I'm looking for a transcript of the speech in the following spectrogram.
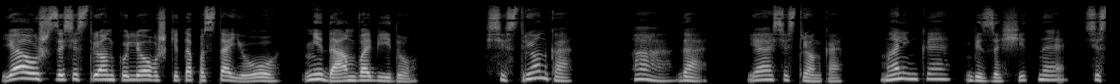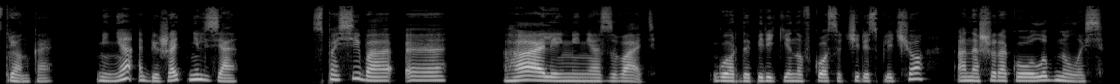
Я уж за сестренку Левушки-то постою, не дам в обиду». «Сестренка? А, да, я сестренка. Маленькая, беззащитная сестренка. Меня обижать нельзя. Спасибо, э... Галей меня звать. Гордо перекинув косу через плечо, она широко улыбнулась.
